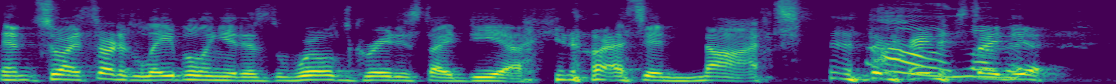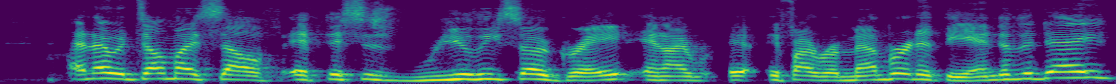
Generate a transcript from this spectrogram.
And so i started labeling it as the world's greatest idea you know as in not the oh, greatest idea it. and i would tell myself if this is really so great and i if i remember it at the end of the day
